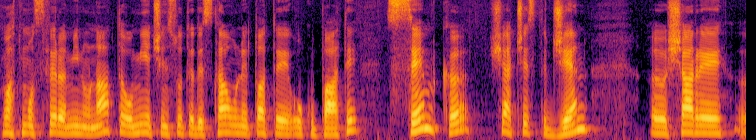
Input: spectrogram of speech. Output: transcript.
o atmosferă minunată, 1500 de scaune, toate ocupate, semn că și acest gen uh, și are uh,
